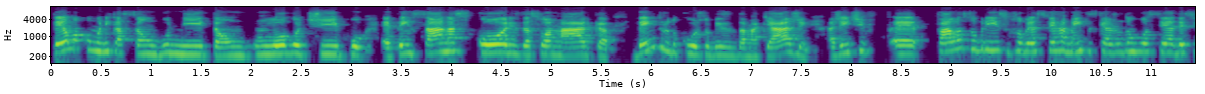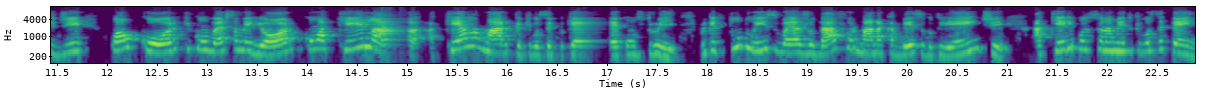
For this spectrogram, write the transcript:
ter uma comunicação bonita, um, um logotipo, é, pensar nas cores da sua marca. Dentro do curso Business da Maquiagem, a gente é, fala sobre isso, sobre as ferramentas que ajudam você a decidir qual cor que conversa melhor com aquela, aquela marca que você quer construir. Porque tudo isso vai ajudar a formar na cabeça do cliente aquele posicionamento que você tem.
